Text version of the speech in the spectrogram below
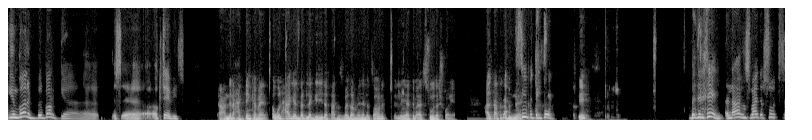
ينضرب بالبرق آه، آه، اوكتافيوس عندنا حاجتين كمان. أول حاجة البدلة الجديدة بتاعت سبايدر مان اللي ظهرت اللي هي هتبقى السوداء شوية. هل تعتقد لا إن في بدلتين. إيه؟ بدلتين. ال Iron Spider suit في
